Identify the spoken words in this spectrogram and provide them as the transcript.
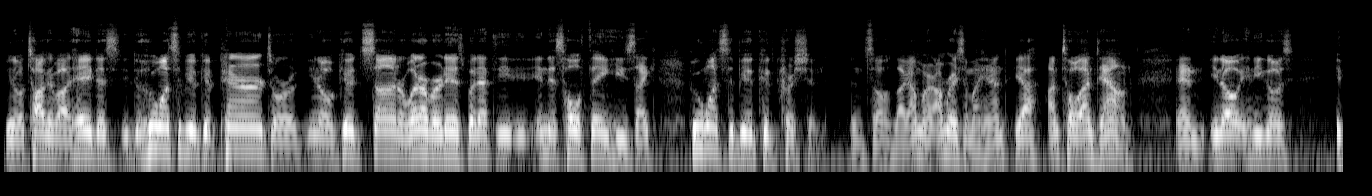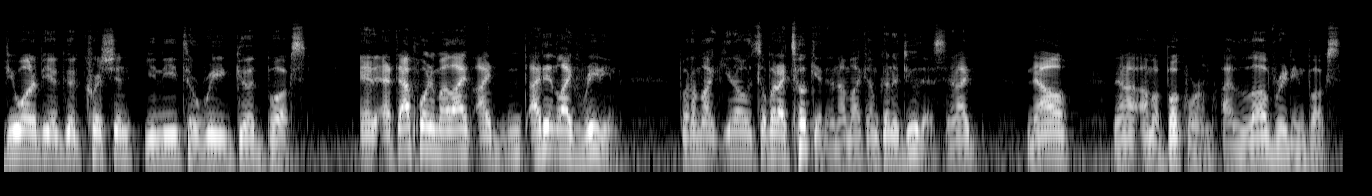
you know, talking about, hey, this, who wants to be a good parent or, you know, good son or whatever it is. But at the, in this whole thing, he's like, who wants to be a good Christian? And so, like, I'm, I'm raising my hand. Yeah, I'm told I'm down. And, you know, and he goes, if you want to be a good Christian, you need to read good books. And at that point in my life, I, I didn't like reading. But I'm like, you know, so but I took it and I'm like, I'm gonna do this. And I now, man, I, am a bookworm. I love reading books.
